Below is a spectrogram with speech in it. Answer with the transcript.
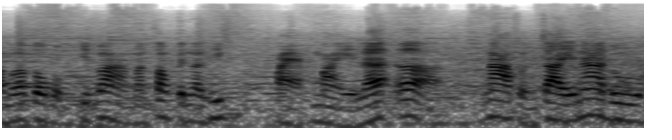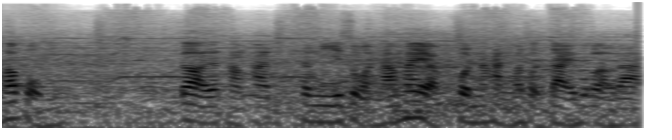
สำหรับตัวผมคิดว่ามันต้องเป็นอะไรที่แปลกใหม่และเออน่าสนใจน่าดูครับผม ก็จะทำอาจจะมีส่วนทำให้แบบคนหันมาสนใจพวกเราได้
